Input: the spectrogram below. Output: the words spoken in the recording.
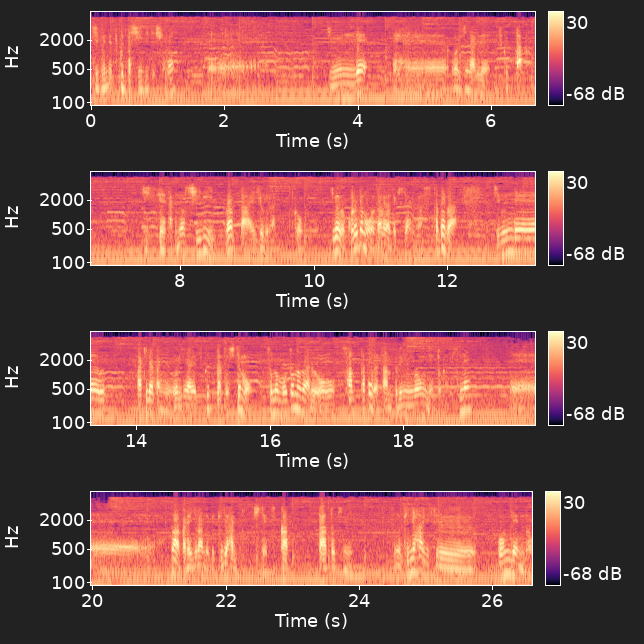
自分で作った CD でしょうね。えー、自分で、えー、オリジナルで作った実制作の CD は大丈夫なんです。こう例えばこれでもダメな時があります。例えば、自分で明らかにオリジナルで作ったとしても、その元となる例えばサンプリング音源とかですね、えー、まあ、ガレージバンドで切り張りして使った時に、その切り張りする音源の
